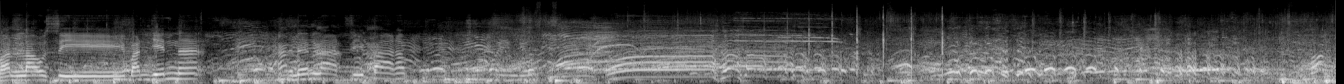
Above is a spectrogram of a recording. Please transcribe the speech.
บันเราสีบันเย็นนะเล่นลาดสีป้าครับมัดเ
